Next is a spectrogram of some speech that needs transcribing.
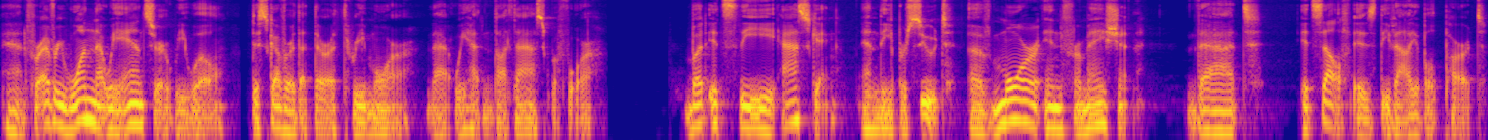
and for every one that we answer, we will discover that there are three more that we hadn't thought to ask before. But it's the asking and the pursuit of more information that itself is the valuable part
